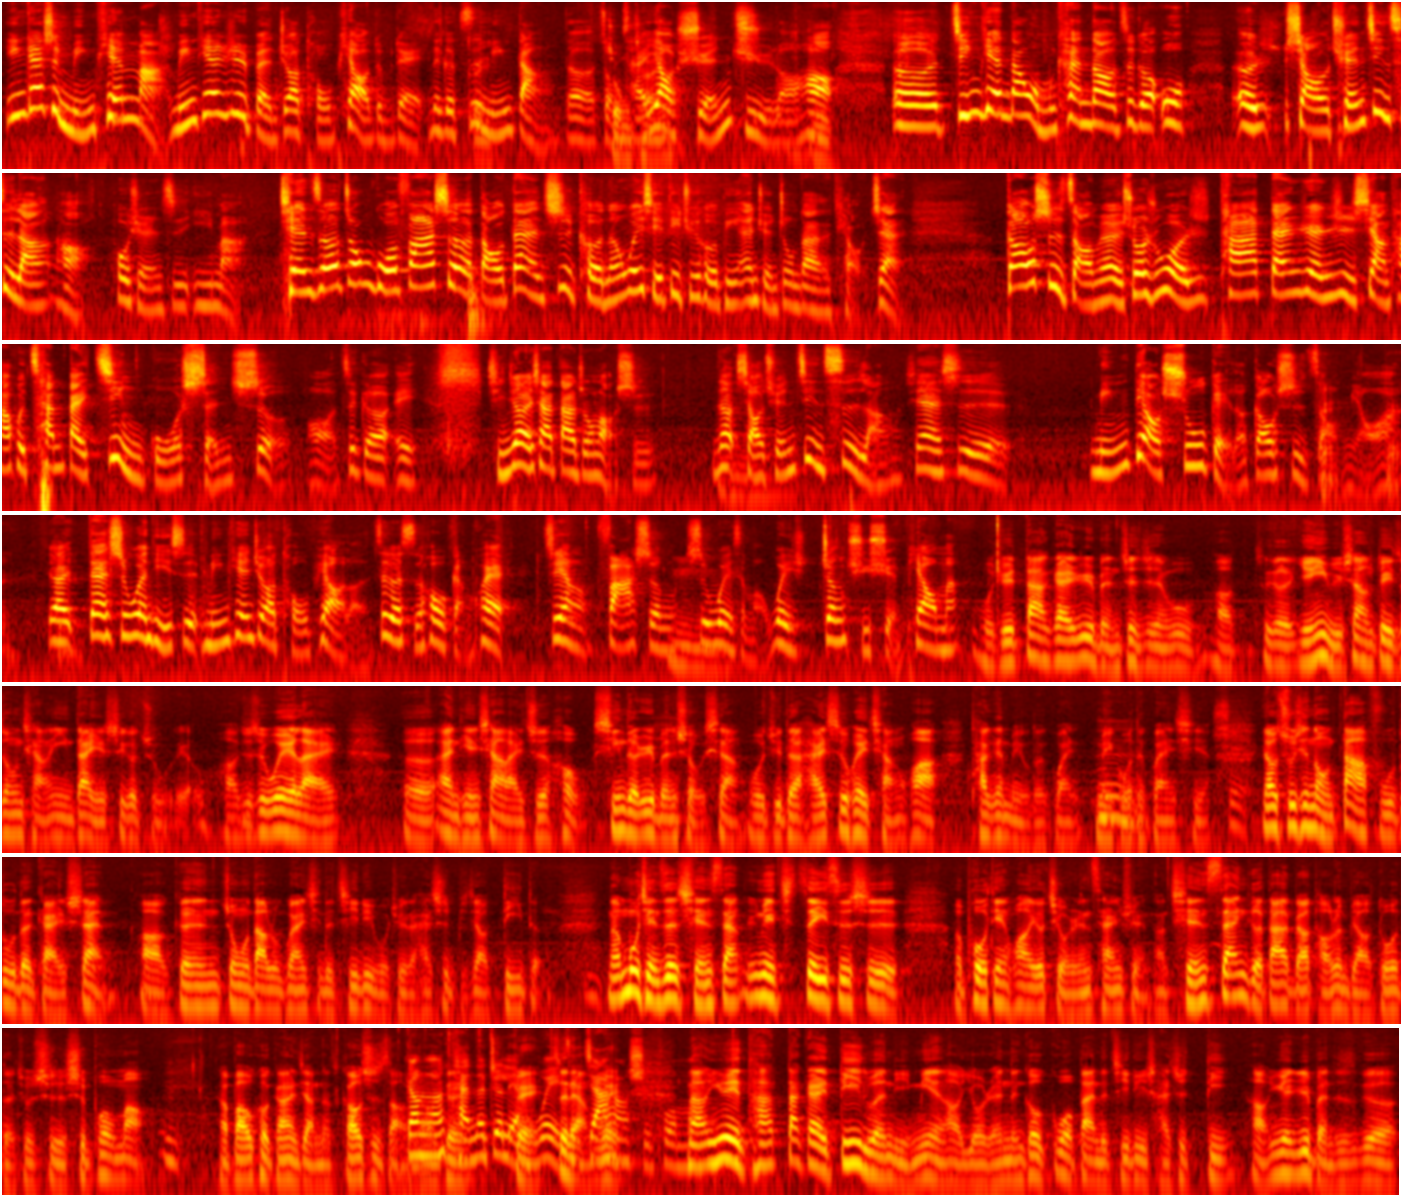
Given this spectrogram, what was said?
应该是明天嘛，明天日本就要投票，对不对？那个自民党的总裁要选举了哈。呃，今天当我们看到这个哦，呃，小泉进次郎哈候选人之一嘛，谴责中国发射导弹是可能威胁地区和平安全重大的挑战。高市早苗也说，如果他担任日相，他会参拜靖国神社。哦，这个哎，请教一下大钟老师，那小泉进次郎现在是民调输给了高市早苗啊？要，但是问题是明天就要投票了，这个时候赶快这样发生是为什么？为争取选票吗？我觉得大概日本政治人物啊，这个言语上对中强硬，但也是个主流。好，就是未来。呃，岸田下来之后，新的日本首相，我觉得还是会强化他跟美国的关美国的关系，是要出现那种大幅度的改善啊，跟中国大陆关系的几率，我觉得还是比较低的。那目前这前三，因为这一次是呃破天荒有九人参选啊，前三个大家比较讨论比较多的就是石破茂，嗯，啊，包括刚才讲的高市早，刚刚谈的这两位，这两位加上石破茂，那因为他大概第一轮里面啊，有人能够过半的几率还是低啊，因为日本的这个。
